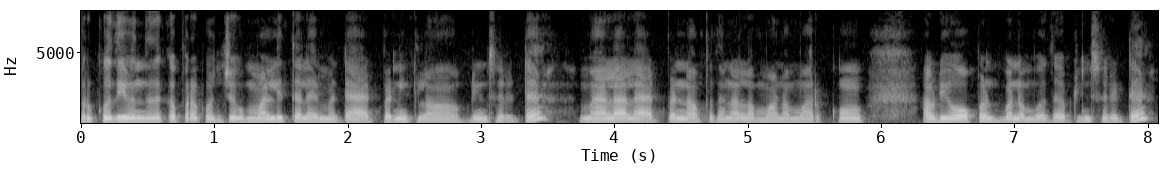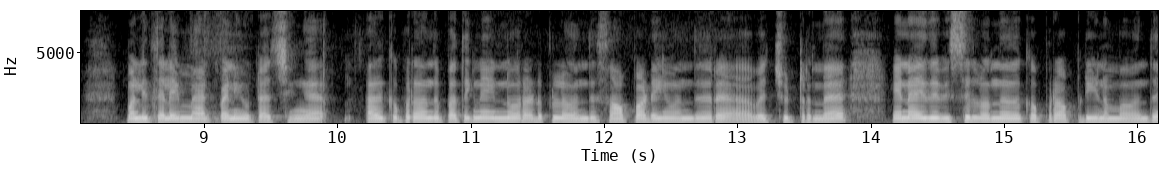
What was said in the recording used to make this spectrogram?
ஒரு கொதி வந்ததுக்கப்புறம் கொஞ்சம் மல்லித்தலை மட்டும் ஆட் பண்ணிக்கலாம் அப்படின்னு சொல்லிட்டு மேலால் ஆட் பண்ண அப்போ தான் நல்லா மணமாக இருக்கும். அப்படியே ஓப்பன் பண்ணும்போது அப்படின்னு சொல்லிட்டு மல்லித்தலையும் ஆட் பண்ணி விட்டாச்சுங்க. அதுக்கப்புறம் வந்து பார்த்திங்கன்னா இன்னொரு அடுப்பில் வந்து சாப்பாடையும் வந்து ர- வச்சுட்ருந்தேன். ஏன்னா இது விசில் வந்ததுக்கப்புறம் அப்படியே நம்ம வந்து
